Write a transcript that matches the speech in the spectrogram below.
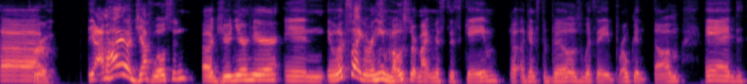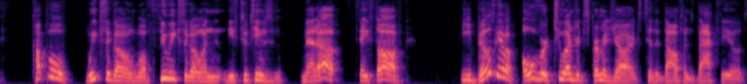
Uh, True. yeah, I'm high on Jeff Wilson, uh, Jr. here, and it looks like Raheem Hmm. Mostert might miss this game uh, against the Bills with a broken thumb. And a couple weeks ago, well, a few weeks ago, when these two teams met up, faced off, the Bills gave up over 200 scrimmage yards to the Dolphins' backfield.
